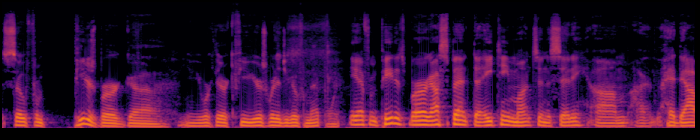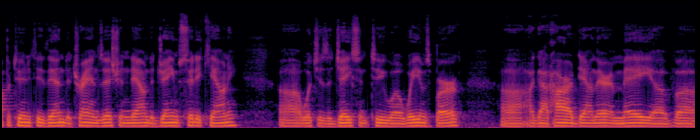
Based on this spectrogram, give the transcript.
so from Petersburg, uh, you worked there a few years. Where did you go from that point? Yeah, from Petersburg, I spent uh, 18 months in the city. Um, I had the opportunity then to transition down to James City County, uh, which is adjacent to uh, Williamsburg. Uh, I got hired down there in May of uh,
